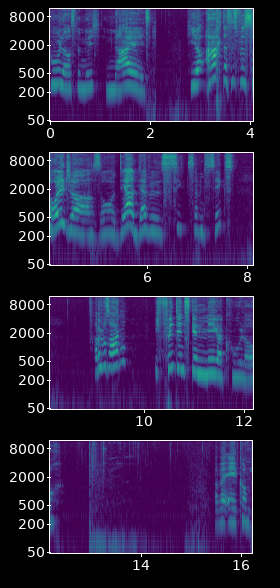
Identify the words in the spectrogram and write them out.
cool aus, finde ich. Nice. Hier, ach, das ist für Soldier. Ach so, der Devil 76. Aber ich muss sagen, ich finde den Skin mega cool auch. Aber ey, komm,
